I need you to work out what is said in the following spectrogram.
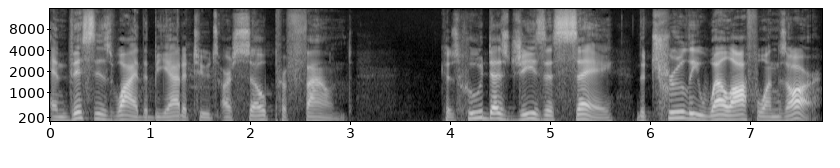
And this is why the Beatitudes are so profound. Because who does Jesus say the truly well off ones are?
